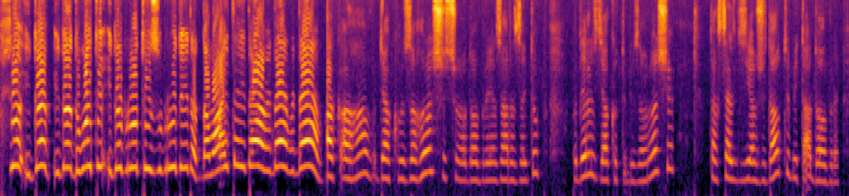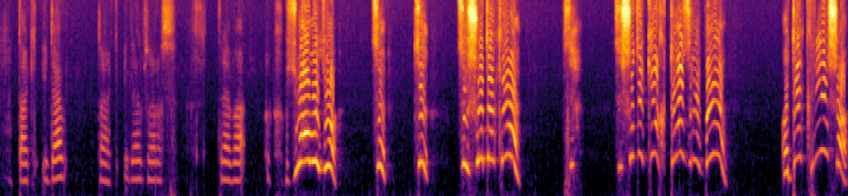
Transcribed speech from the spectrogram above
Все, ідем, ідем, давайте ідем брати ізумруди, ідем. Давайте ідем, ідем, ідем. Так, ага, дякую за гроші. Що добре, я зараз зайду, подивлюсь, дякую тобі за гроші. Так, сендвіч я вже дав тобі, та добре. Так, ідем. Так, ідем зараз. Треба. Йо-моє! Це. Це. Це що таке? Це. Це що таке? Хто зробив? А де Кріша?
